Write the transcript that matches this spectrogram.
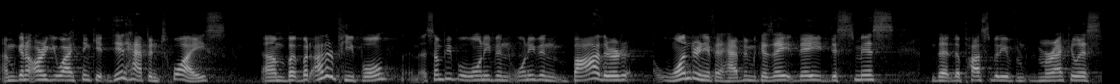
I'm going to argue why I think it did happen twice. Um, but, but other people, some people won't even, won't even bother wondering if it happened because they, they dismiss the, the possibility of miraculous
